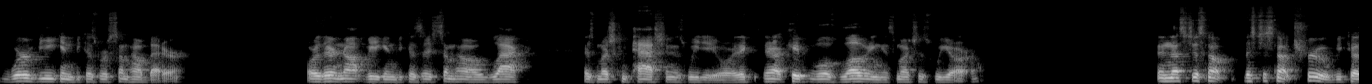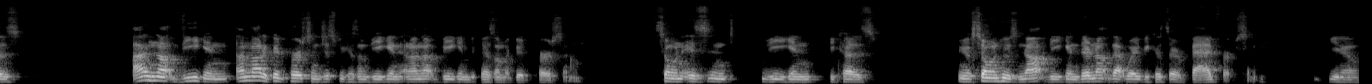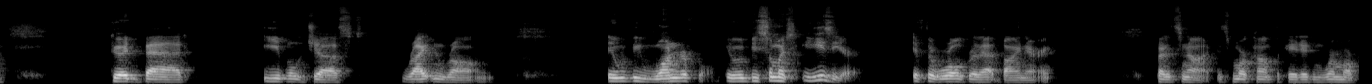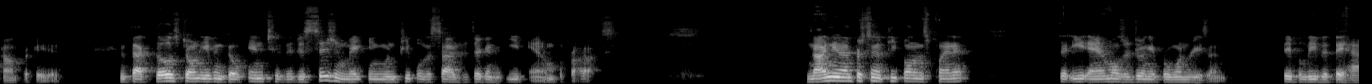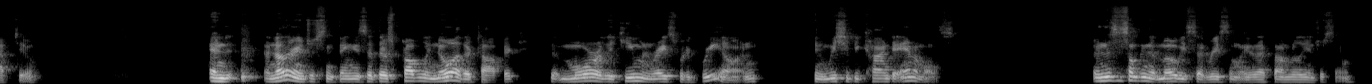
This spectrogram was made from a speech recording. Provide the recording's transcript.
we're vegan because we're somehow better or they're not vegan because they somehow lack as much compassion as we do, or they, they're not capable of loving as much as we are. And that's just not that's just not true because I'm not vegan. I'm not a good person just because I'm vegan, and I'm not vegan because I'm a good person. Someone isn't vegan because You know, someone who's not vegan, they're not that way because they're a bad person. You know, good, bad, evil, just, right and wrong. It would be wonderful. It would be so much easier if the world were that binary. But it's not. It's more complicated and we're more complicated. In fact, those don't even go into the decision making when people decide that they're going to eat animal products. 99% of people on this planet that eat animals are doing it for one reason they believe that they have to. And another interesting thing is that there's probably no other topic that more of the human race would agree on than we should be kind to animals. And this is something that Moby said recently that I found really interesting.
